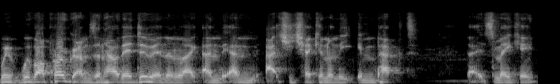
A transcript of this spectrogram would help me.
with with our programs and how they're doing and like and and actually checking on the impact that it's making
